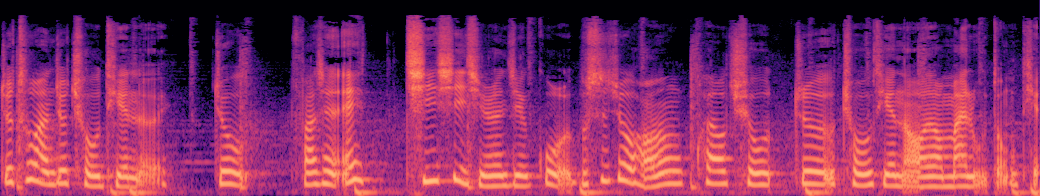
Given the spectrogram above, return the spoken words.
就突然就秋天了，就发现哎。七夕情人节过了，不是就好像快要秋，就秋天，然后要迈入冬天，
